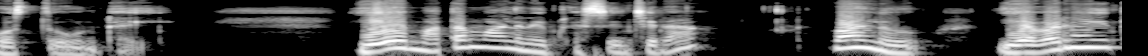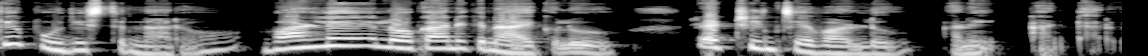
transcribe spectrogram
వస్తూ ఉంటాయి. ఏ మతం వాళ్ళని ప్రశ్నించినా వాళ్ళు ఎవరినైతే పూజిస్తున్నారో వాళ్ళే లోకానికి నాయకులు రక్షించేవాళ్ళు అని అంటారు.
